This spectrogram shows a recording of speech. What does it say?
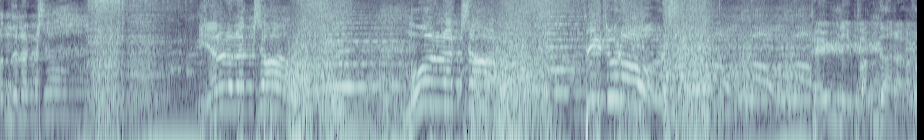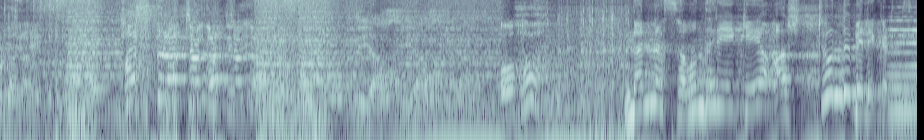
ಒಂದು ಲಕ್ಷ ಎರಡು ಲಕ್ಷ ಮೂರು ಲಕ್ಷ. ಬಿಟ್ಬಿಡು ಬೆಳ್ಳಿ ಬಂಗಾರ ಕೊಡ್ತೀನಿ. ಕೊಡ್ತೀನಿ ಹೋಗ್ತೀಯಾ? ಓಹೋ ನನ್ನ ಸೌಂದರ್ಯಕ್ಕೆ ಅಷ್ಟೊಂದು ಬೆಲೆ ಕಟ್ತೀಯ?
